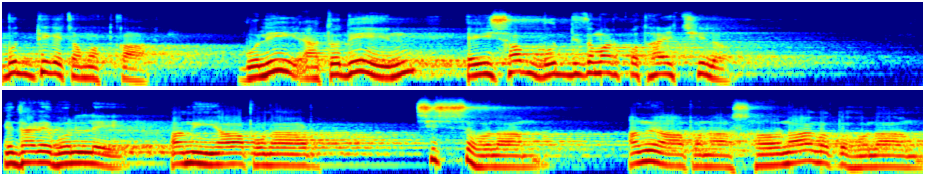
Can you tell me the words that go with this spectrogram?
বুদ্ধিকে চমৎকার। বলি, এতদিন এই সব বুদ্ধি তোমার কোথায় ছিল? এধারে বললে, আমি আপনার শিষ্য হলাম, আমি আপনার শরণাগত হলাম।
